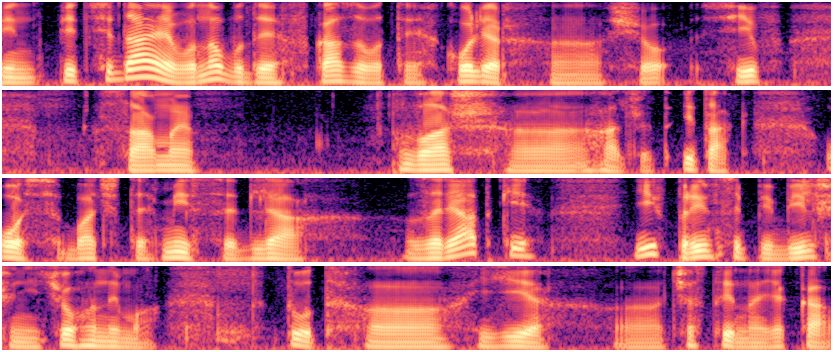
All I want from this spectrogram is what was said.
він підсідає, воно буде вказувати колір, що сів саме ваш гаджет. І так, ось бачите місце для зарядки, і в принципі більше нічого нема. Тут е, є е, частина, яка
